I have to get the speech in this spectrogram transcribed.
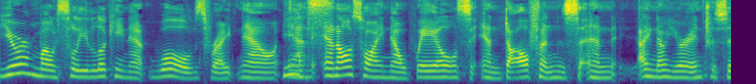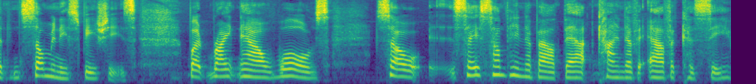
you're mostly looking at wolves right now. Yes. And, and also, I know whales and dolphins, and I know you're interested in so many species. But right now, wolves. So, say something about that kind of advocacy.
